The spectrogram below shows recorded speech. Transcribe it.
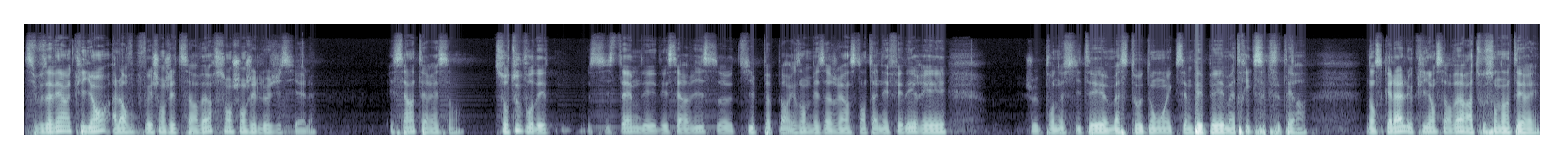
Si vous avez un client, alors vous pouvez changer de serveur sans changer de logiciel. Et c'est intéressant. Surtout pour des système des, services euh, type, par exemple, messagerie instantanée fédérée, je, pour ne citer euh, Mastodon, XMPP, Matrix, etc. Dans ce cas-là, le client-serveur a tout son intérêt.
